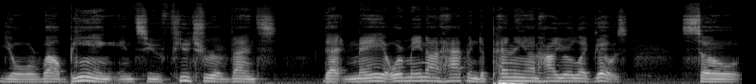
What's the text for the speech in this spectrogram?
your well being into future events that may or may not happen depending on how your life goes. So,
